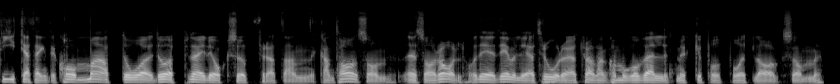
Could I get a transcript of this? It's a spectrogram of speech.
dit jag tänkte komma. Att då, då öppnar det också upp för att han kan ta en sån, en sån roll. Och det, det är väl det jag tror. Och jag tror att han kommer gå väldigt mycket på, på ett lag som,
